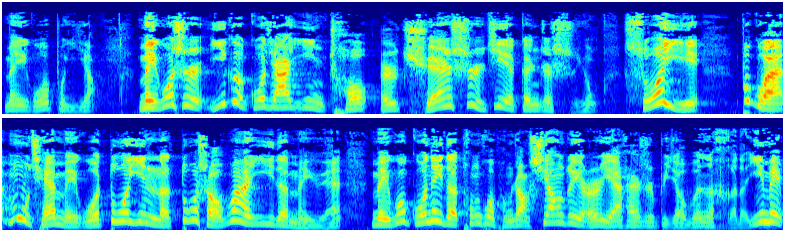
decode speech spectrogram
美国不一样，美国是一个国家印钞，而全世界跟着使用，所以。不管目前美国多印了多少万亿的美元，美国国内的通货膨胀相对而言还是比较温和的，因为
